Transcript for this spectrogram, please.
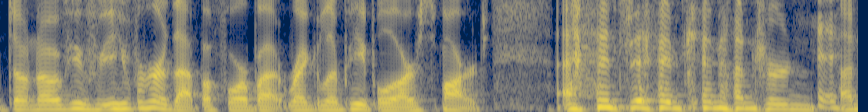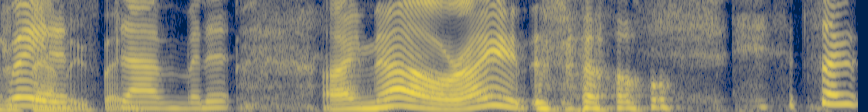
Don't know if you've, you've heard that before, but regular people are smart and, and can under, understand Wait these a things. damn minute. I know, right? So, So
